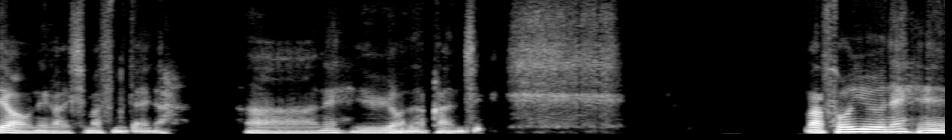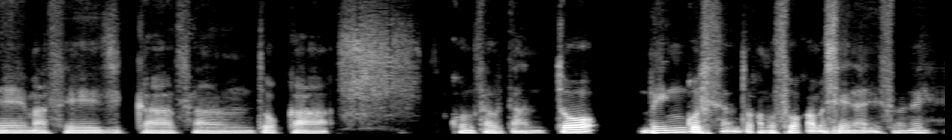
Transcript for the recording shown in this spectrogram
ではお願いしますみたいな、あね、いうような感じ。まあそういうね、えー、まあ政治家さんとか、コンサルタント、弁護士さんとかもそうかもしれないですよね。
